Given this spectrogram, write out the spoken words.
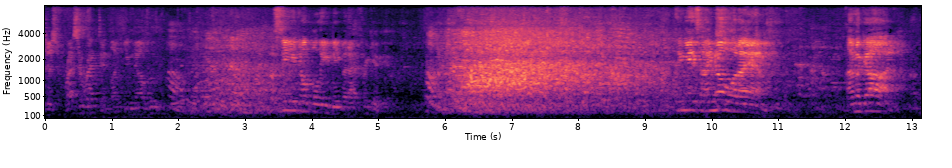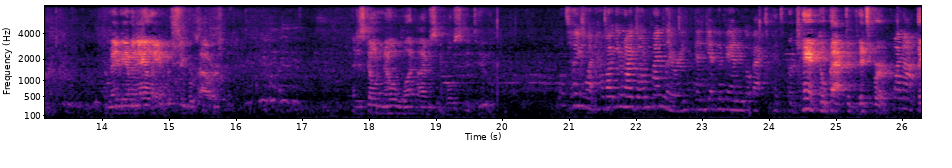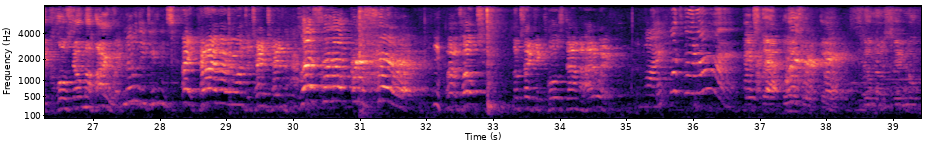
just resurrected like you know who. Oh. See, you don't believe me, but I forgive you. Oh. Thing is, I know what I am. I'm a god. Or maybe I'm an alien with superpowers. I just don't know what I'm supposed to do. I'll tell you what, how about you and I go and find Larry and get in the van and go back to Pittsburgh? I Pittsburgh? can't go back to Pittsburgh. Why not? They closed down the highway. No, they didn't. Hey, Well, folks, looks like they closed down the highway. Why? What's going on? It's that blizzard thing. Still no signal.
